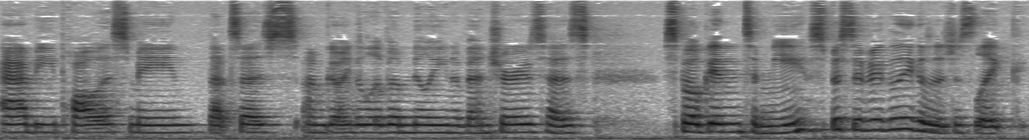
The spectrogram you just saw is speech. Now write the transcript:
Abby Paulus made that says "I'm going to live a million adventures" has spoken to me specifically because it's just like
